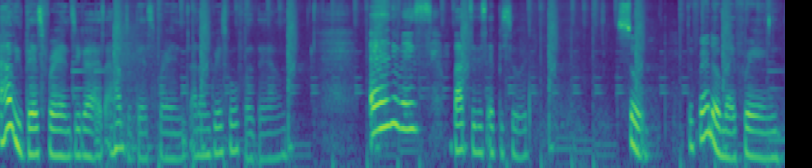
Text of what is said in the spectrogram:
I have the best friends, you guys. I have the best friends, and I'm grateful for them. Anyways, back to this episode. So, the friend of my friend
